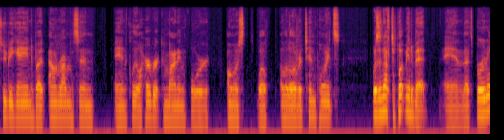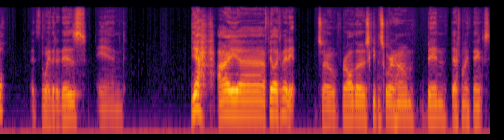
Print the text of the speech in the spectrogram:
to be gained, but Allen Robinson and Khalil Herbert combining for almost, well, a little over 10 points was enough to put me to bed. And that's brutal. It's the way that it is. And yeah, I uh, feel like an idiot. So for all those keeping score at home, Ben definitely thinks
